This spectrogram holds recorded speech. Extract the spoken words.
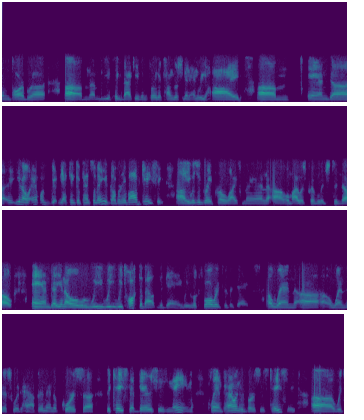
and Barbara, um, you think back even further, Congressman Henry Hyde, um, And uh, you know, I think of Pennsylvania, Governor Bob Casey. Uh, he was a great pro-life man uh, whom I was privileged to know. And uh, you know, we we we talked about the day. We looked forward to the day uh, when uh, when this would happen. And of course, uh, the case that bears his name, Planned Parenthood versus Casey, uh, which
